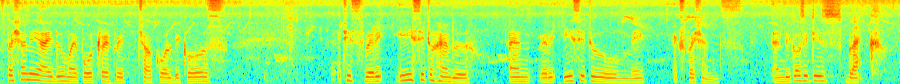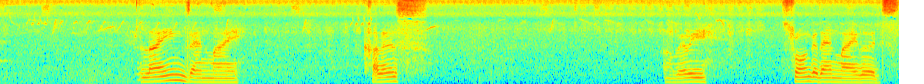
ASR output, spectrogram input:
Especially I do my portrait with charcoal because it is very easy to handle and very easy to make expressions and because it is black lines and my colors are very stronger than my words.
